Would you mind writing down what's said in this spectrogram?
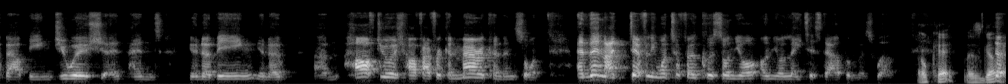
about being Jewish and, and you know being you know um, half Jewish, half African American, and so on. And then I definitely want to focus on your on your latest album as well. Okay, let's go. So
